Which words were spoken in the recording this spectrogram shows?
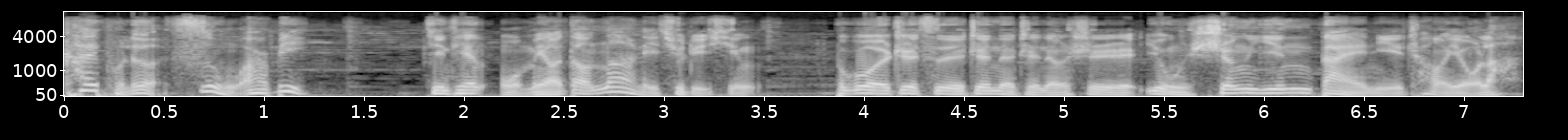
开普勒四五二 b。今天我们要到那里去旅行，不过这次真的只能是用声音带你畅游了。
